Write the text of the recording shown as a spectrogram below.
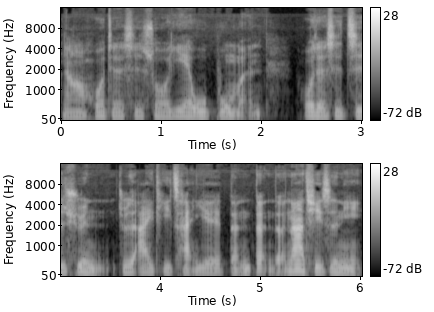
然后或者是说业务部门，或者是资讯，就是 IT 产业等等的。那其实你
